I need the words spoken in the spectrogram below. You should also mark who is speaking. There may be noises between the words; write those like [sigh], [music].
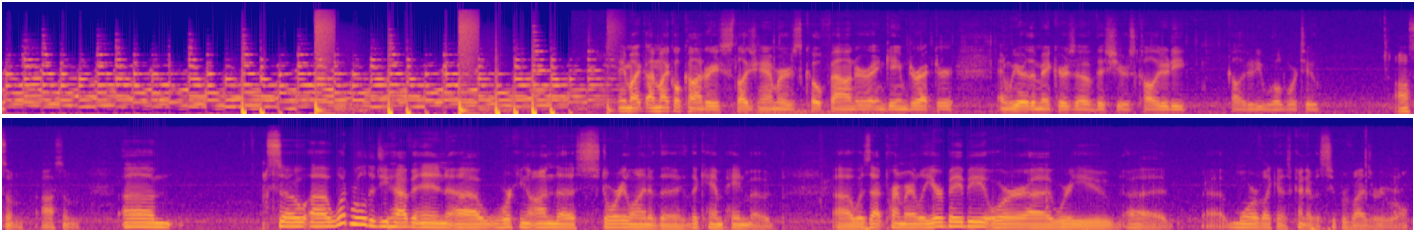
Speaker 1: Hey Mike, I'm Michael Condrey, Sledgehammer's co-founder and game director, and we are the makers of this year's Call of Duty, Call of Duty World War II.
Speaker 2: Awesome, awesome. Um, so, uh, what role did you have in uh, working on the storyline of the, the campaign mode? Uh, was that primarily your baby, or uh, were you uh, uh, more of like a kind of a supervisory role?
